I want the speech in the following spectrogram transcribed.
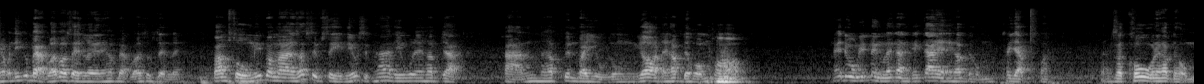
ครับอันนี้คือแบบร้อยเปอร์เซ็นต์เลยนะครับแบบร้อยเปอร์เซ็นต์เลย ความสูงนี่ประมาณสักสิบสี่นิ้วสิบห้านิ้วนะครับจาก ฐานนะครับขึ้นไปอยู่ตรงยอดนะครับ เดี๋ยวผมขอให้ดูนิดนึงแล้วกันใกล้ๆนะครับเดี๋ยวผมขยับก่อนสักครู่นะครับเดี๋ยวผม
